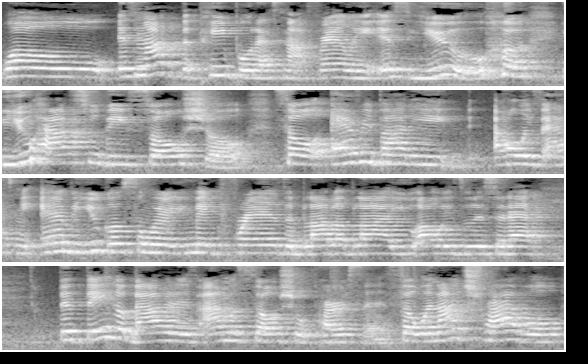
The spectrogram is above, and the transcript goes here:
well it's not the people that's not friendly it's you. You have to be social. So everybody always ask me Amber you go somewhere you make friends and blah blah blah you always do this or that the thing about it is I'm a social person. So when I travel,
